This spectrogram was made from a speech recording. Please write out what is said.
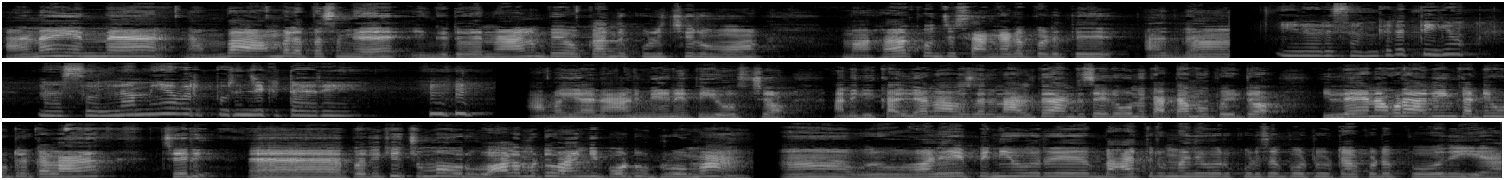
ஆனா என்ன? நம்ம ஆம்பளை பசங்க எங்கிட்டு வேணாலும் போய் உட்காந்து குளிச்சிருவோம். மகா கொஞ்சம் சங்கடப்படுத்து அதுதான். என்னோட சங்கடத்தையும் நான் சொல்லாமே அவர் புரிஞ்சுக்கிட்டாரே. ஆமையா நானுமே நேற்று யோசிச்சோம். அன்னைக்கு கல்யாண அவசர நாள் தான் அந்த சைடு ஒன்று கட்டாம போயிட்டோம். இல்லைன்னா கூட அதையும் கட்டி விட்டுருக்கலாம். சரி இப்போதைக்கு சும்மா ஒரு வாழை மட்டும் வாங்கி போட்டு விட்டுருவோமா? ஆ ஒரு ஓலையை பின்னி ஒரு பாத்ரூம் மாதிரி ஒரு குடிசை போட்டு விட்டா கூட போதுயா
